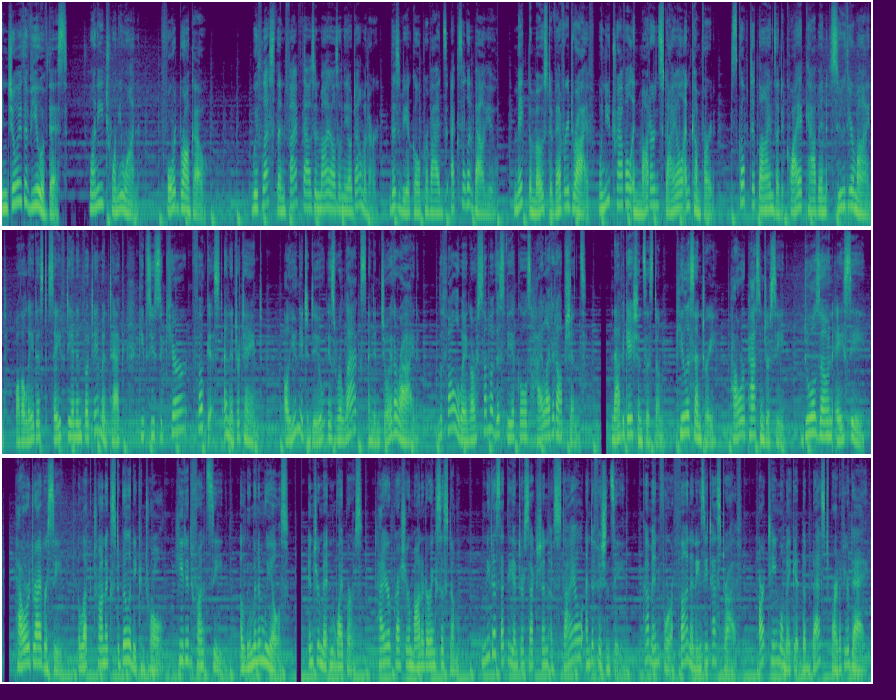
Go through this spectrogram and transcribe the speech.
Enjoy the view of this 2021 Ford Bronco. With less than 5,000 miles on the odometer, this vehicle provides excellent value. Make the most of every drive when you travel in modern style and comfort. Sculpted lines and a quiet cabin soothe your mind, while the latest safety and infotainment tech keeps you secure, focused, and entertained. All you need to do is relax and enjoy the ride. The following are some of this vehicle's highlighted options. Navigation system, keyless entry, power passenger seat, dual zone AC, power driver seat, electronic stability control, heated front seat, aluminum wheels, intermittent wipers, tire pressure monitoring system. Meet us at the intersection of style and efficiency. Come in for a fun and easy test drive. Our team will make it the best part of your day.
